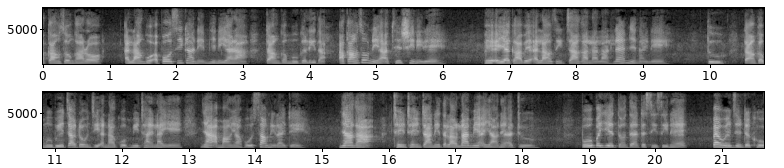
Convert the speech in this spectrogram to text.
အကောင်းဆုံးကတော့အလောင်းကိုအပေါ်စီးကနေမြင်နေရတာတောင်ကမှုကလေးသာအကောင်းဆုံးနေရာအဖြစ်ရှိနေတယ်။ဘယ်အရက်ကပဲအလောင်းစီကြားကလာလာလှမ်းမြင်နိုင်တယ်။သူတောင်ကမှုဘေးကြောက်တုံးကြီးအနောက်ကိုမှီထိုင်လိုက်ရင်ညအမောင်ရောက်ဖို့စောင့်နေလိုက်တယ်။ညက ထိန်ထိန်တာနေတလောက်လမြင့်အရာနဲ့အတူဘိုးပရစ်သွန်တန်တစီစီနဲ့ပတ်ဝန်းကျင်တစ်ခု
